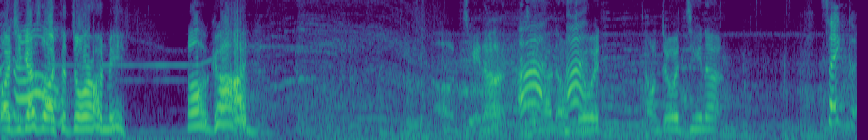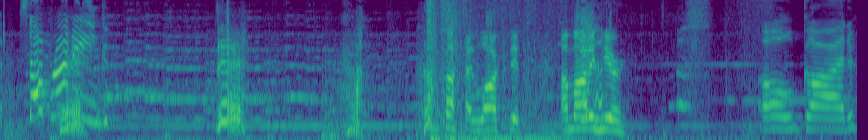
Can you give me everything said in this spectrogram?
Why'd you guys lock the door on me? Oh, God! Oh, Tina! Ah, Tina, don't ah. do it! Don't do it, Tina! Psycho, stop running! Eh. I locked it. I'm out of here. Oh God.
